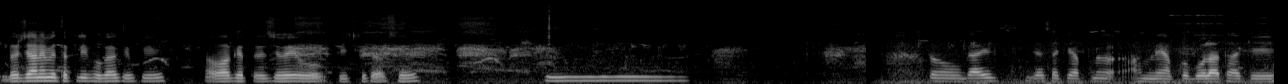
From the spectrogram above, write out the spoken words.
उधर जाने में तकलीफ़ होगा क्योंकि हवा के तेज जो है वो बीच की तरफ़ से हम्म। तो गाइस जैसा कि अपना, हमने आपको बोला था कि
